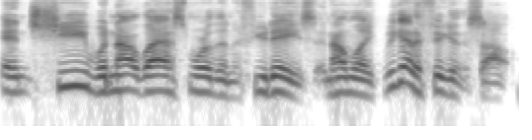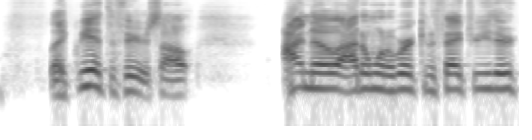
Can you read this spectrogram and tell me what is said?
and she would not last more than a few days. And I'm like, we got to figure this out. Like, we have to figure this out. I know I don't want to work in a factory either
